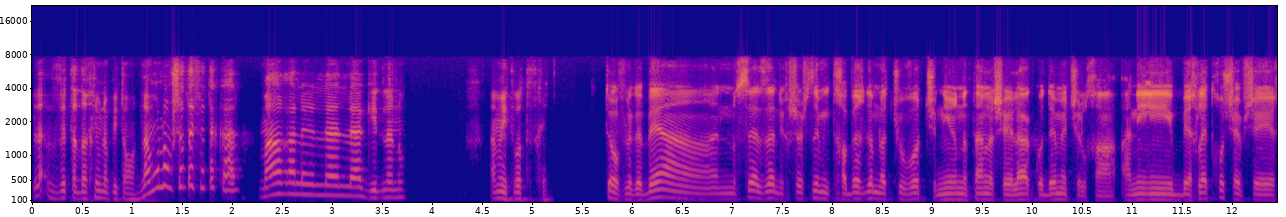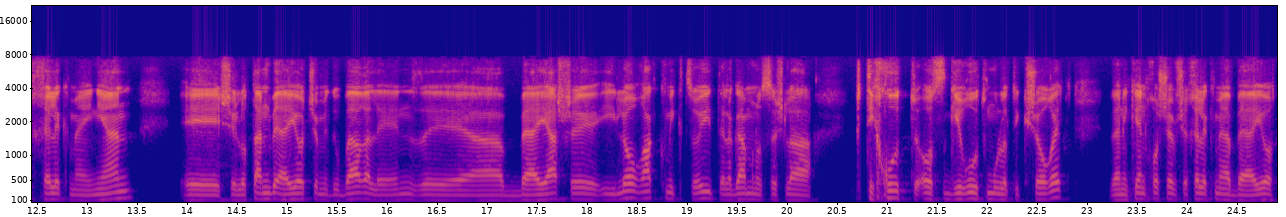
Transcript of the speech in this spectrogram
ואת הדרכים לפתרון, למה הוא לא משתף את הקהל? מה רע להגיד לנו? עמית, בוא תתחיל. טוב, לגבי הנושא הזה, אני חושב שזה מתחבר גם לתשובות שניר נתן לשאלה הקודמת שלך. אני בהחלט חושב שחלק מהעניין אה, של אותן בעיות שמדובר עליהן, זה הבעיה שהיא לא רק מקצועית, אלא גם הנושא של הפתיחות או סגירות מול התקשורת. ואני כן חושב שחלק מהבעיות,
